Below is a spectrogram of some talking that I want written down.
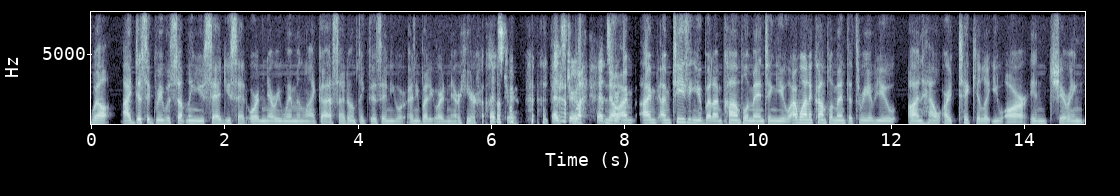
Well, I disagree with something you said. You said ordinary women like us. I don't think there's any or anybody ordinary here. That's true. That's true. That's no, true. I'm I'm I'm teasing you, but I'm complimenting you. I want to compliment the three of you on how articulate you are in sharing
